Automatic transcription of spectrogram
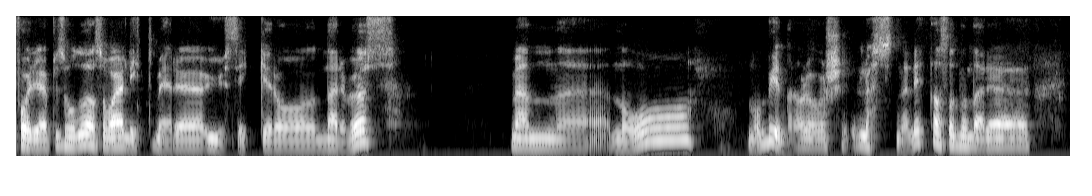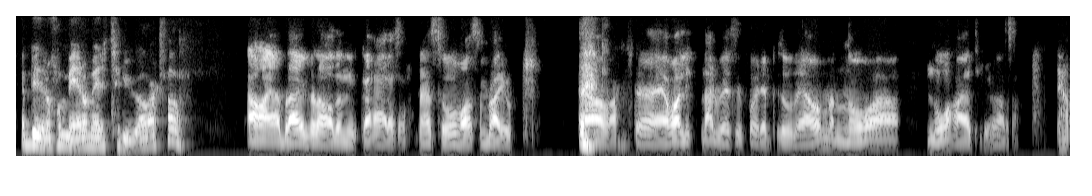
forrige episode da, så var jeg litt mer usikker og nervøs. Men uh, nå Nå begynner det å løsne litt. Altså den derre Jeg begynner å få mer og mer trua, i hvert fall. Ja, jeg blei glad denne uka her, altså. Når jeg så hva som blei gjort. Vært, eh, jeg var litt nervøs i forrige episode, jeg òg, men nå, nå har jeg trua, altså. Ja,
